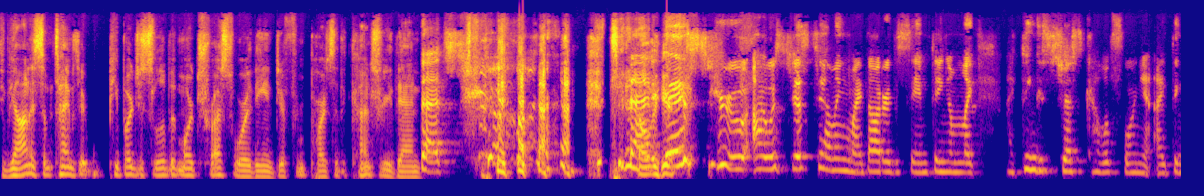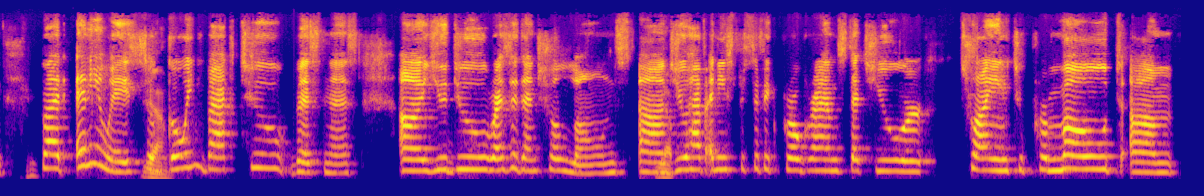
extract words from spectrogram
to be honest, sometimes people are just a little bit more trustworthy in different parts of the country than, That's true. That is true. I was just telling my daughter the same thing. I'm like, I think it's just California. I think. But anyway, so Yeah. going back to business, uh, you do residential loans. Uh, Yep. Do you have any specific programs that you were trying to promote? Um,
